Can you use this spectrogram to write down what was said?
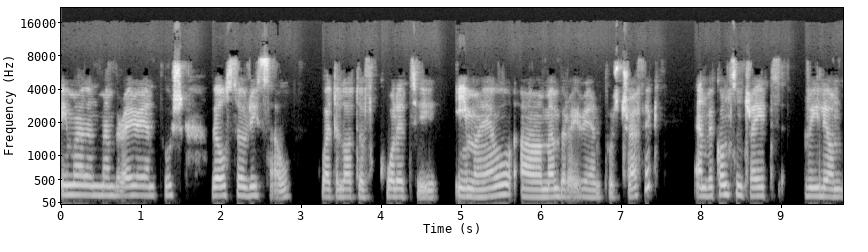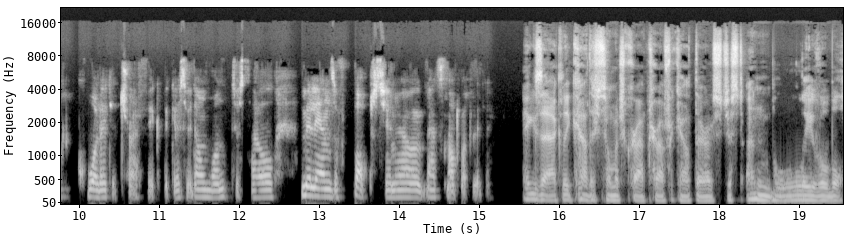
email and member area and push, we also resell quite a lot of quality email, uh, member area and push traffic. And we concentrate really on quality traffic because we don't want to sell millions of pops, you know, that's not what we do. Exactly. God, there's so much crap traffic out there. It's just unbelievable.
